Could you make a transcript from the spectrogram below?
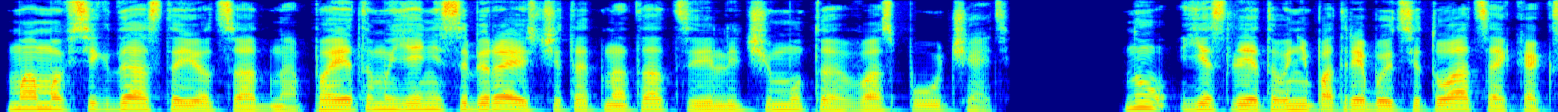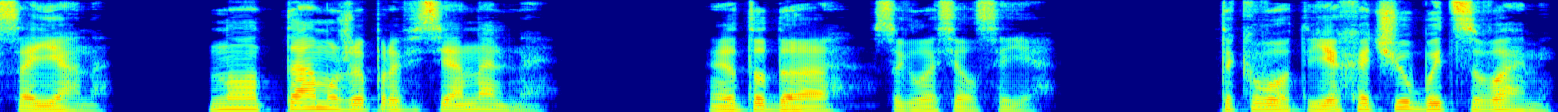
Мама всегда остается одна, поэтому я не собираюсь читать нотации или чему-то вас поучать. Ну, если этого не потребует ситуация, как Саяна. Но там уже профессиональная. Это да, согласился я. Так вот, я хочу быть с вами.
